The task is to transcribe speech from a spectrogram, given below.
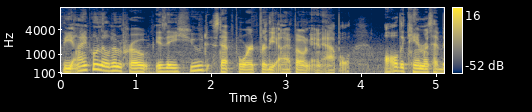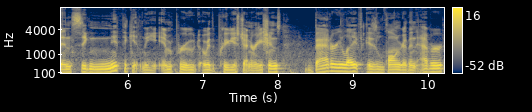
The iPhone 11 Pro is a huge step forward for the iPhone and Apple all the cameras have been significantly improved over the previous generations. Battery life is longer than ever.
